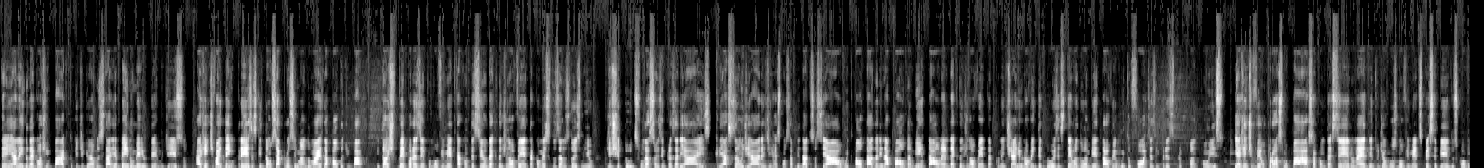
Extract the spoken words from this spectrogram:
tem além do negócio de impacto, que digamos estaria bem no meio termo disso, a gente vai ter empresas que estão se aproximando mais da pauta de impacto. Então a gente vê, por exemplo, o movimento que aconteceu década de 90, começo dos anos 2000, de institutos, fundações empresariais, criação de áreas de responsabilidade social, muito pautado ali na pauta ambiental, né, na década de 90, quando a gente tinha Rio 92, esse tema do ambiental veio muito forte, as empresas se preocupando com isso. E a gente vê um próximo passo acontecendo, né, dentro de alguns movimentos percebidos, como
